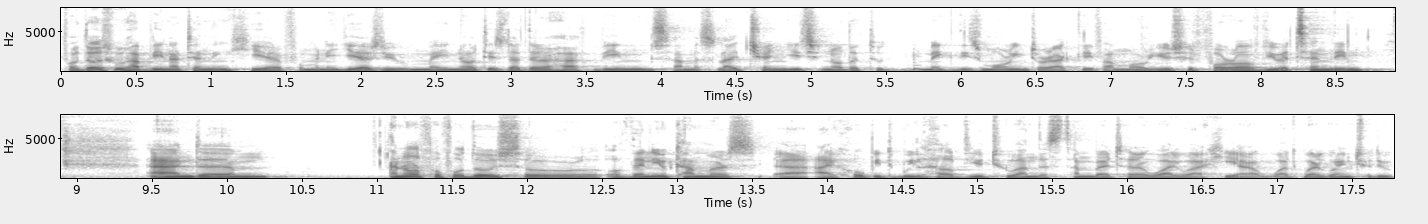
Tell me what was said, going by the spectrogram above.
For those who have been attending here for many years, you may notice that there have been some slight changes in order to make this more interactive and more useful for all of you attending. And, um, and also for those of the newcomers, uh, I hope it will help you to understand better why we're here, what we're going to do.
